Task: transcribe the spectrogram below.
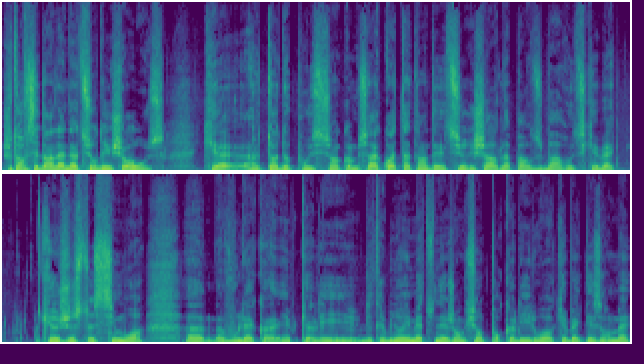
Je trouve que c'est dans la nature des choses qu'il y a un tas d'opposition comme ça. À quoi t'attendais-tu, Richard, de la part du barreau du Québec? Qui a juste six mois euh, voulait que, que les, les tribunaux émettent une injonction pour que les lois au Québec désormais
